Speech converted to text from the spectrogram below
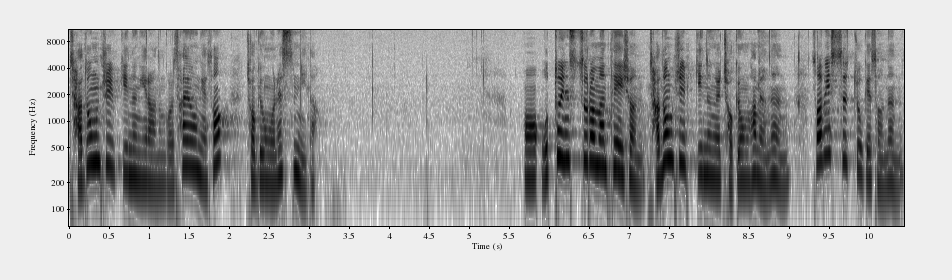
자동 주입 기능이라는 걸 사용해서 적용을 했습니다. 어, 오토 인스트루먼테이션 자동 주입 기능을 적용하면은 서비스 쪽에서는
